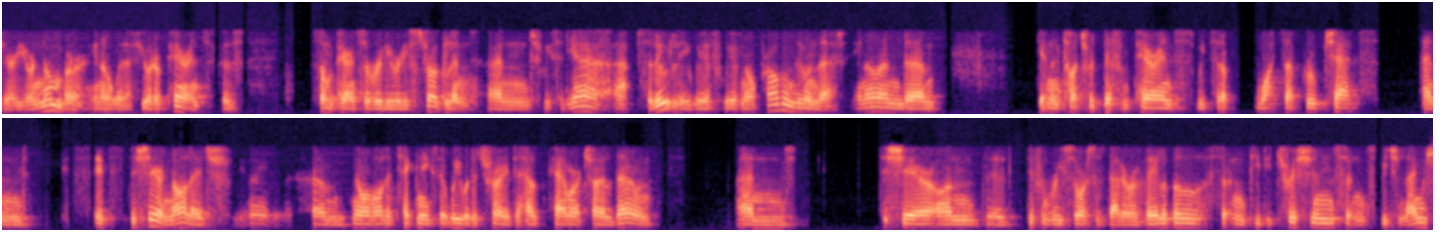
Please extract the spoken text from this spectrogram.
share your number, you know, with a few other parents because some parents are really, really struggling." And we said, "Yeah, absolutely. We have we have no problem doing that, you know." And um, getting in touch with different parents. We'd set up WhatsApp group chats, and it's it's the sheer knowledge, you know, um, you know, of all the techniques that we would have tried to help calm our child down, and to share on the different resources that are available, certain pediatricians, certain speech and language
